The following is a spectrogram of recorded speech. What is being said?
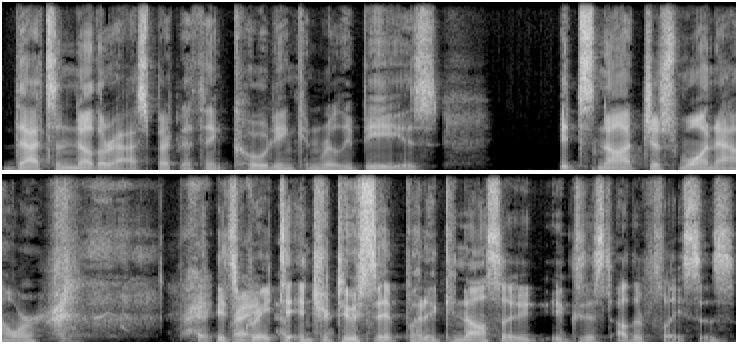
that's another aspect I think coding can really be is it's not just one hour. Right, it's right. great to introduce it, but it can also exist other places.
